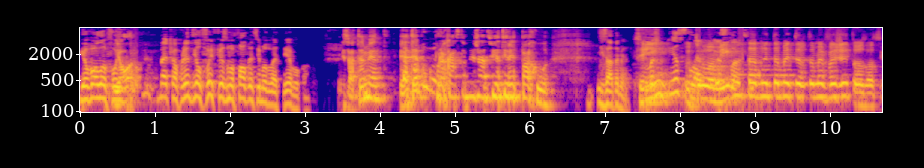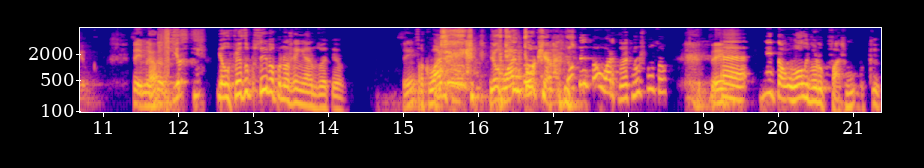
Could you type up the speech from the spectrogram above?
e a bola foi E ela- metros à frente e ele foi, fez uma falta em cima do Etebo. Exatamente. Até por acaso também já devia ter ido para a rua. Exatamente. Sim, Mas esse o lance- teu esse amigo lance- também, também, também foi jeitoso, ao Silva. Sim, mas Ah. ele, ele fez o possível para nós ganharmos o Etebo. Sim, Só que o árbitro, Ele o tentou, caralho. ele tentou, o árbitro não é que não expulsou. e então, o Oliver o que faz, que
